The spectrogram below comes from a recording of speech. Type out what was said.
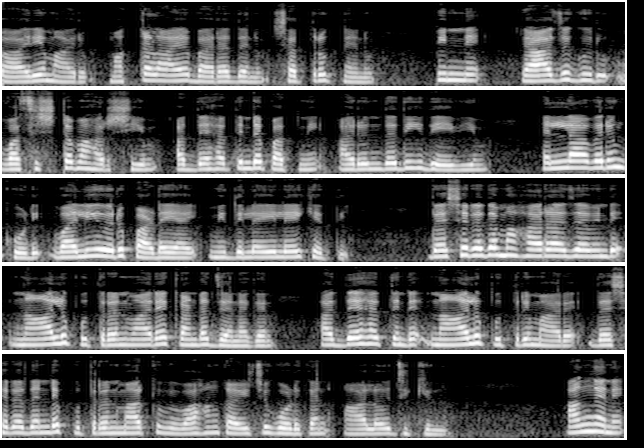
ഭാര്യമാരും മക്കളായ ഭരതനും ശത്രുഘ്നനും പിന്നെ രാജഗുരു വസിഷ്ഠ മഹർഷിയും അദ്ദേഹത്തിന്റെ പത്നി അരുന്ധതി ദേവിയും എല്ലാവരും കൂടി വലിയൊരു പടയായി മിഥിലയിലേക്കെത്തി. ദശരഥ മഹാരാജാവിന്റെ നാലു പുത്രന്മാരെ കണ്ട ജനകൻ അദ്ദേഹത്തിന്റെ നാലു പുത്രിമാരെ ദശരഥന്റെ പുത്രന്മാർക്ക് വിവാഹം കഴിച്ചു കൊടുക്കാൻ ആലോചിക്കുന്നു. അങ്ങനെ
